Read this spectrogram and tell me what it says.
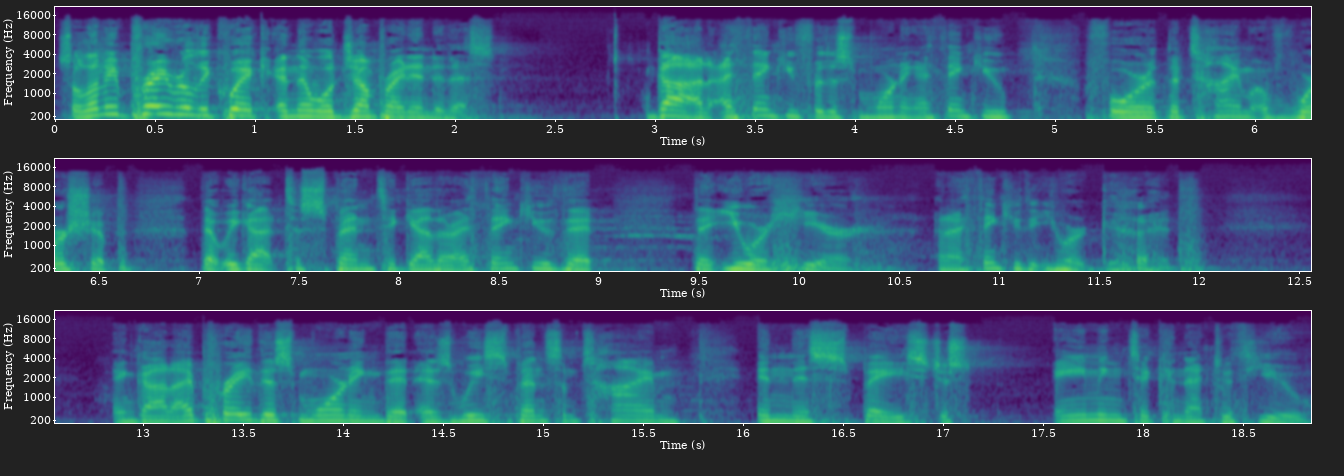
So let me pray really quick and then we'll jump right into this. God, I thank you for this morning. I thank you for the time of worship that we got to spend together. I thank you that, that you are here. And I thank you that you are good. And God, I pray this morning that as we spend some time in this space, just aiming to connect with you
